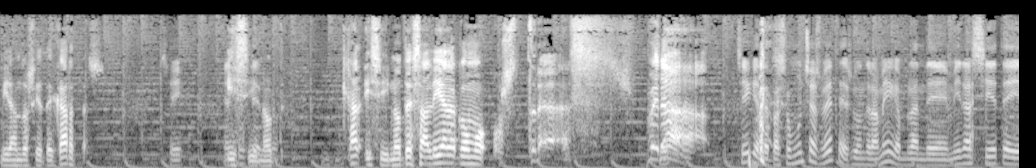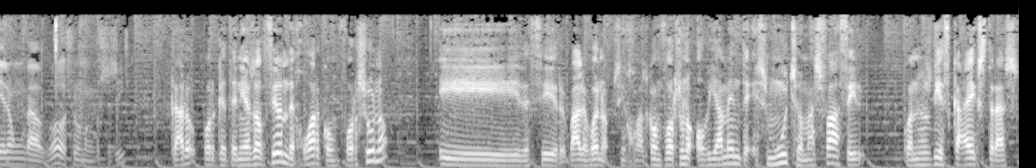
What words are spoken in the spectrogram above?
mirando 7 cartas. Sí. Y si, no te, claro, y si no te salía era como, ostras, espera. Sí, que te pasó muchas veces contra mí, que en plan de mira 7 y era un grado 2 o una cosa así. Claro, porque tenías la opción de jugar con Force 1 y decir, vale, bueno, si juegas con Force 1, obviamente es mucho más fácil con esos 10k extras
